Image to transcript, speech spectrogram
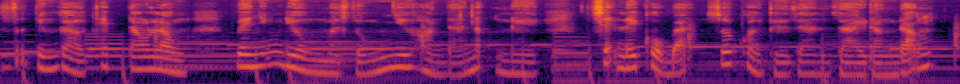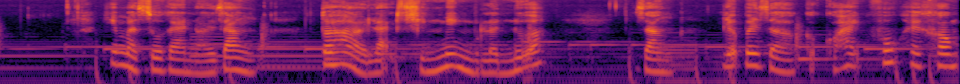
giữa tiếng gào thét đau lòng về những điều mà giống như hòn đá nặng nề chẹn lấy cổ bạn suốt khoảng thời gian dài đằng đẵng. Khi mà Suga nói rằng, tôi hỏi lại chính mình một lần nữa, rằng liệu bây giờ cậu có hạnh phúc hay không?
